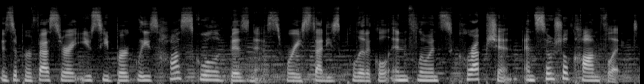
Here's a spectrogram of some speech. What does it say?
is a professor at UC Berkeley's Haas School of Business, where he studies political influence, corruption, and social conflict.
